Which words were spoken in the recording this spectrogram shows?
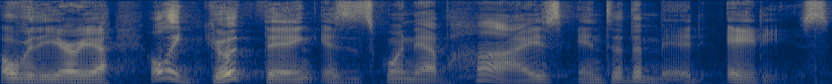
over the area. Only good thing is it's going to have highs into the mid 80s.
